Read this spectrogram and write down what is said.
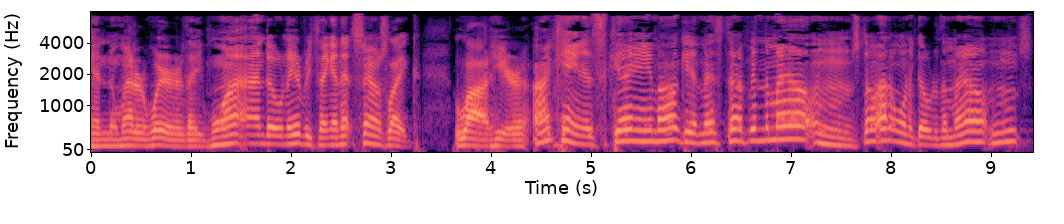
and no matter where they wind on everything, and that sounds like a lot here. I can't escape. I'll get messed up in the mountains. No, I don't want to go to the mountains.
